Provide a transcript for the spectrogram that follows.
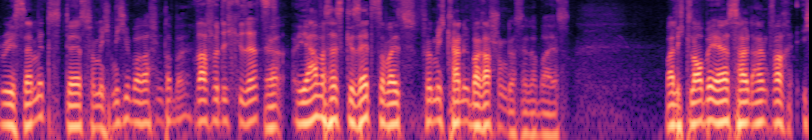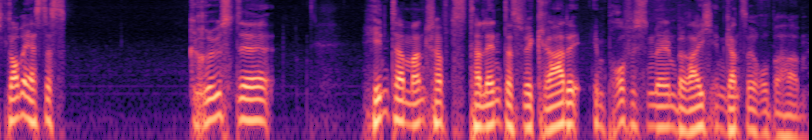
Resamit, der ist für mich nicht überraschend dabei. war für dich gesetzt. Ja, ja, was heißt gesetzt, aber ist für mich keine Überraschung, dass er dabei ist. Weil ich glaube, er ist halt einfach, ich glaube, er ist das größte Hintermannschaftstalent, das wir gerade im professionellen Bereich in ganz Europa haben.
